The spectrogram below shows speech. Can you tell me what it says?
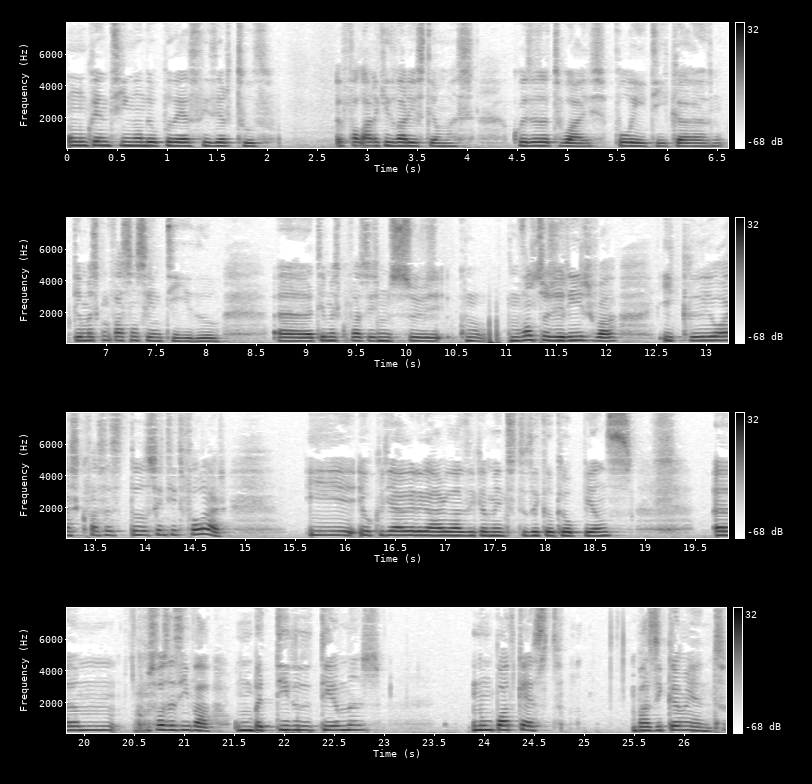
um cantinho onde eu pudesse dizer tudo. A falar aqui de vários temas, coisas atuais, política, temas que me façam sentido, uh, temas que vocês me, que me, que me vão sugerir, vá, e que eu acho que faça todo o sentido falar. E eu queria agregar basicamente tudo aquilo que eu penso, um, como se fosse assim, vá, um batido de temas num podcast. Basicamente,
